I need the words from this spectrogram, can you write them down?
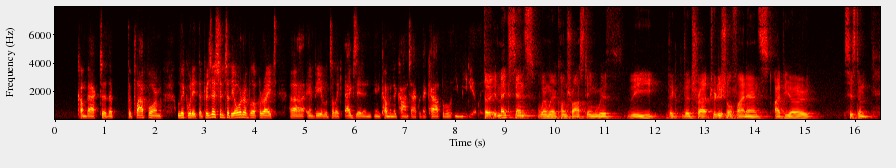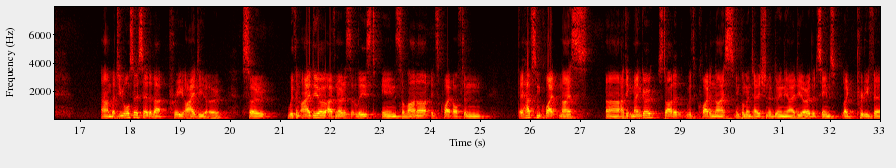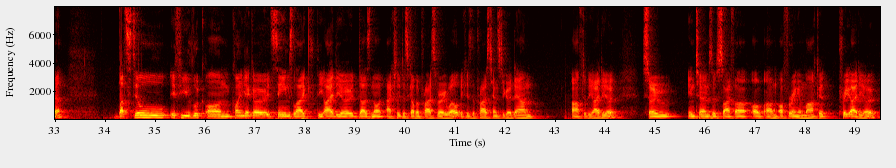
come back to the the platform liquidate the position to the order book right uh, and be able to like exit and, and come into contact with that capital immediately. So it makes sense when we're contrasting with the the, the tra- traditional finance ipo system. Um, but you also said about pre IDO. So with an IDO, I've noticed at least in Solana, it's quite often they have some quite nice. Uh, I think Mango started with quite a nice implementation of doing the IDO that seems like pretty fair. But still, if you look on CoinGecko, it seems like the IDO does not actually discover price very well because the price tends to go down after the IDO. So in terms of Cypher um, offering a market pre IDO,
